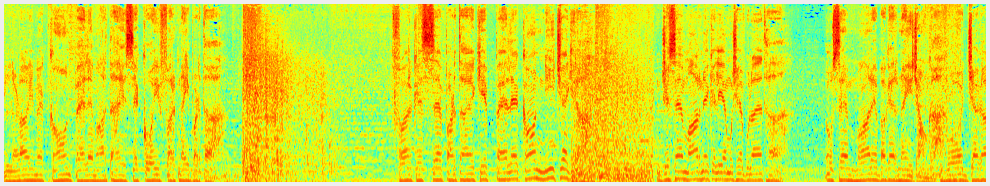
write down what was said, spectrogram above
लड़ाई में कौन पहले मारता है, इससे कोई फ़र्क नहीं पड़ता। फ़र्क इससे पड़ता है कि पहले कौन नीचे गिरा। जिसे मारने के लिए मुझे बुलाया था, उसे मारे बगैर नहीं जाऊँगा। वो जगह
